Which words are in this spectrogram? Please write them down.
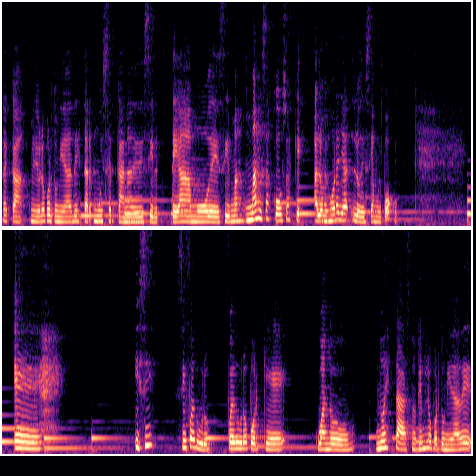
acá me dio la oportunidad de estar muy cercana, de decir te amo, de decir más, más esas cosas que a lo mejor allá lo decía muy poco. Eh, y sí, sí fue duro, fue duro porque cuando no estás, no tienes la oportunidad de,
